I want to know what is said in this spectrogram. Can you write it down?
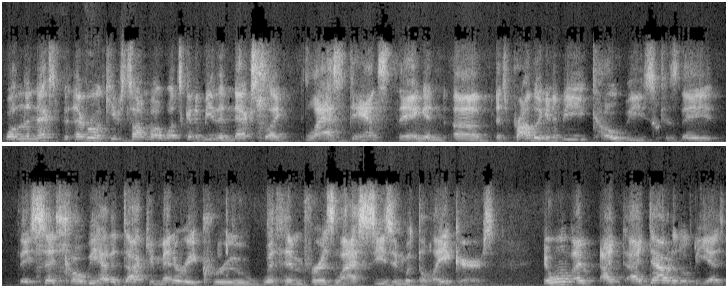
Well, in the next, everyone keeps talking about what's going to be the next like last dance thing, and uh, it's probably going to be Kobe's because they they said Kobe had a documentary crew with him for his last season with the Lakers. It won't. I, I, I doubt it'll be as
